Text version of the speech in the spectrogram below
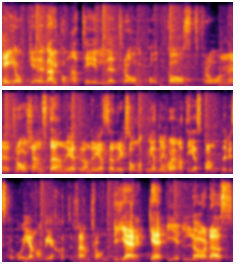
Hej och eh, välkomna till Travpodcast från eh, Travtjänsten. Jag heter Andreas Henriksson och med mig har jag Mattias Bante. Vi ska gå igenom V75 från Bjerke i lördags.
